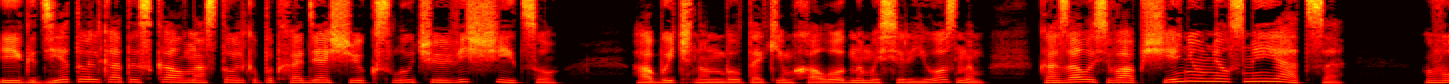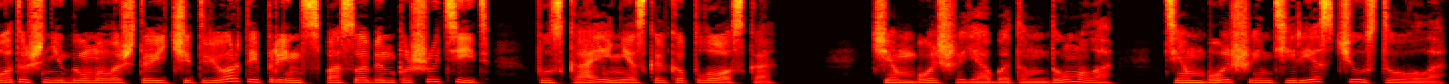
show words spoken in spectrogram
И где только отыскал настолько подходящую к случаю вещицу. Обычно он был таким холодным и серьезным, казалось, вообще не умел смеяться — вот уж не думала, что и четвертый принц способен пошутить, пускай и несколько плоско. Чем больше я об этом думала, тем больше интерес чувствовала,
